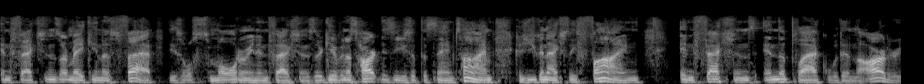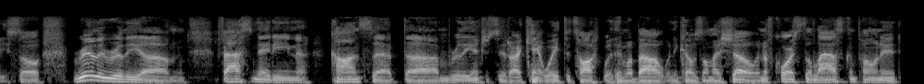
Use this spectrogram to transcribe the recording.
infections are making us fat. These little smoldering infections, they're giving us heart disease at the same time because you can actually find infections in the plaque within the artery. So really, really um, fascinating concept. Uh, I'm really interested. I can't wait to talk with him about when he comes on my show. And of course, the last component,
